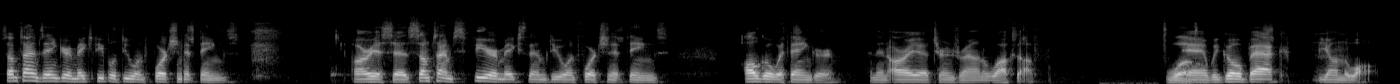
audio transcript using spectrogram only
Sometimes anger makes people do unfortunate things. Arya says, Sometimes fear makes them do unfortunate things. I'll go with anger. And then Arya turns around and walks off. Whoa, And we go back beyond the wall.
